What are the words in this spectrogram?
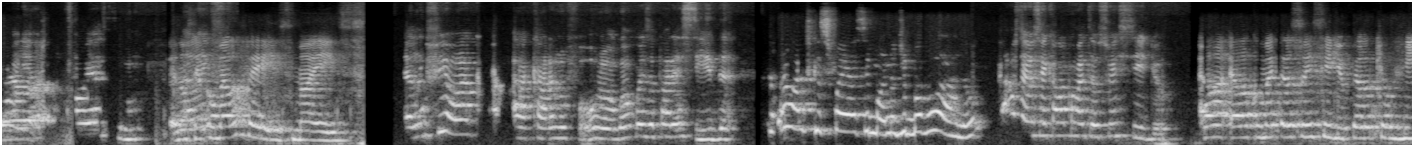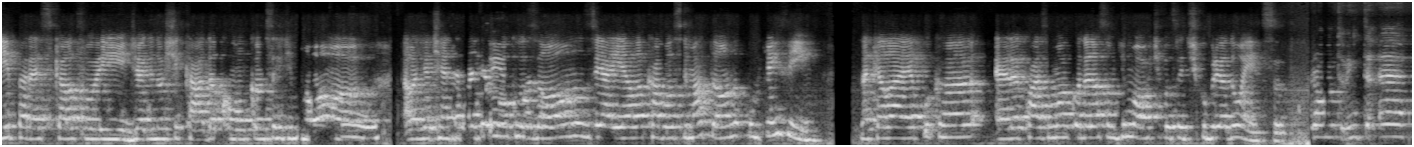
Ela... Foi assim. Eu não ela sei como ela fez, mas. Ela enfiou a, a cara no forno, alguma coisa parecida. Eu acho que isso foi a Simone de Beauvoir, não? Eu não sei, eu sei que ela cometeu suicídio. Ela, ela cometeu suicídio, pelo que eu vi, parece que ela foi diagnosticada com câncer de mama. Uhum. Ela já tinha 70 e poucos anos e aí ela acabou se matando, porque, enfim, naquela época era quase uma condenação de morte você descobrir a doença. Pronto, então, é,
